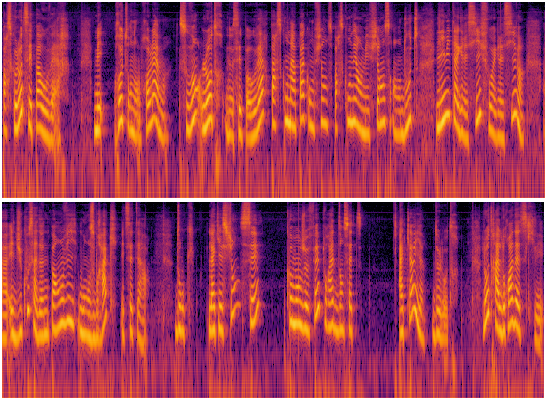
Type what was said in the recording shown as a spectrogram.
parce que l'autre ne s'est pas ouvert. Mais retournons le problème. Souvent, l'autre ne s'est pas ouvert parce qu'on n'a pas confiance, parce qu'on est en méfiance, en doute, limite agressif ou agressive, euh, et du coup, ça ne donne pas envie, ou on se braque, etc. Donc, la question, c'est comment je fais pour être dans cet accueil de l'autre? L'autre a le droit d'être ce qu'il est,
